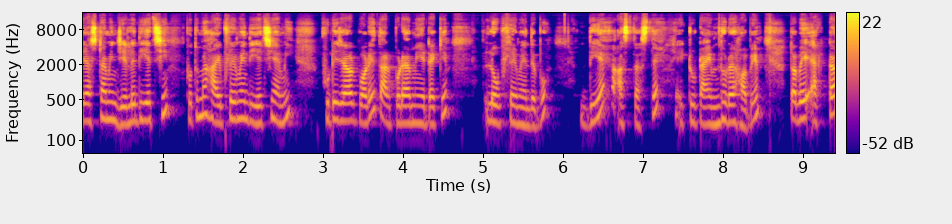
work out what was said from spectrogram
গ্যাসটা আমি জেলে দিয়েছি। প্রথমে হাই ফ্লেমে দিয়েছি আমি। ফুটে যাওয়ার পরে তারপরে আমি এটাকে লো ফ্লেমে দেব। দিয়ে আস্তে আস্তে একটু টাইম ধরে হবে। তবে একটা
